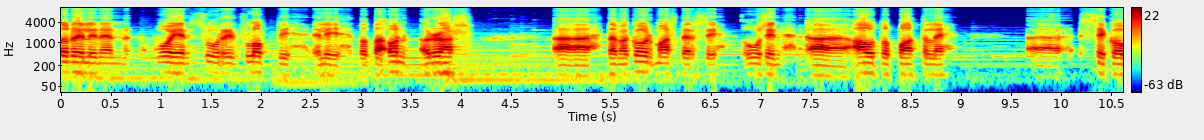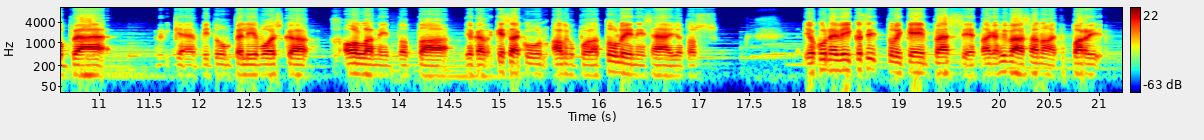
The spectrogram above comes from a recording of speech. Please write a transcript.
todellinen vuoden suurin floppi, eli tota, on Rush, ää, tämä Codemastersi, uusin autopatle, ää, sekopää, mikä vitun peli voiskaan olla, niin tota, joka kesäkuun alkupuolella tuli, niin sehän jo tos jokunen viikko sitten tuli Game Pass, että aika hyvä sanoa, että pari, par,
